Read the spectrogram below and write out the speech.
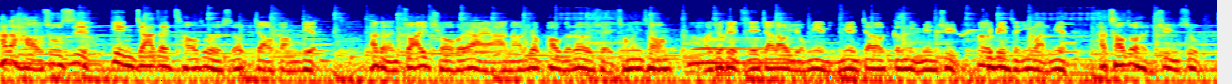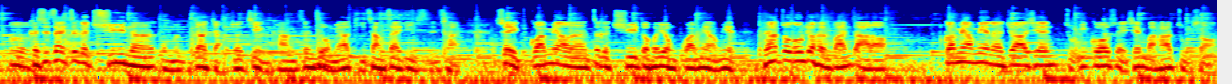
它的好处是店家在操作的时候比较方便。他可能抓一球回来啊，然后就泡个热水冲一冲，我就可以直接加到油面里面，加到羹里面去，就变成一碗面。它操作很迅速。嗯。可是在这个区域呢，我们比较讲究健康，甚至我们要提倡在地食材，所以关庙呢这个区域都会用关庙面。可它做工就很繁杂咯。关庙面呢就要先煮一锅水，先把它煮熟，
